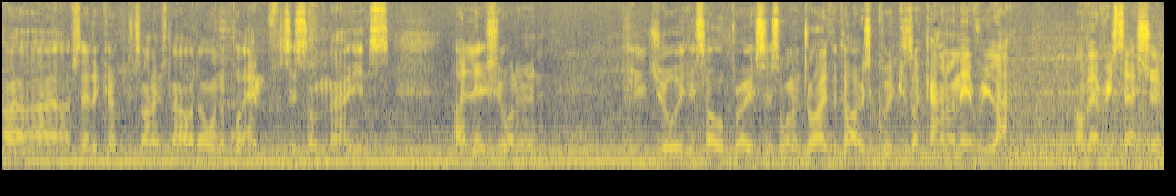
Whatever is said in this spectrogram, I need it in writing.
I, have said a couple of times now I don't want to put emphasis on that. It's I literally want to enjoy this whole process. I want to drive the car as quick as I can on every lap of every session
